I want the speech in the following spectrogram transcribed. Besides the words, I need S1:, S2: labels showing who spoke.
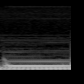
S1: Thank you.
